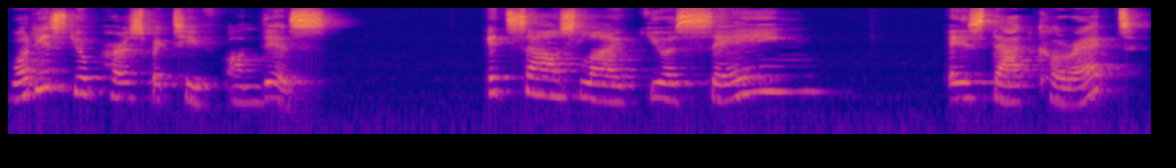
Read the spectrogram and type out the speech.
What is your perspective on this? It sounds like you're saying, is that correct?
